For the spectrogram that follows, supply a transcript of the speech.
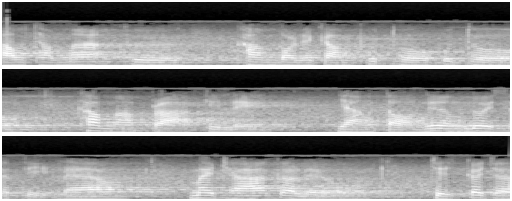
เอาธรรมะคือคำบริกรรมพุทโธพุทโธเข้ามาปราบกิเลสอย่างต่อเนื่องด้วยสติแล้ว ไม่ช้าก็เร็ว จิตก็จะ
